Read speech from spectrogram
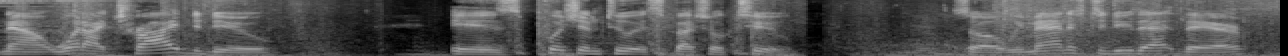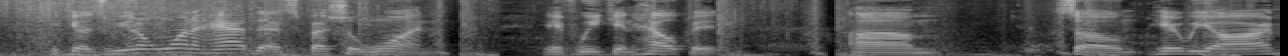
Now, what I tried to do is push him to his special two. So we managed to do that there because we don't want to have that special one if we can help it. Um, so here we are.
